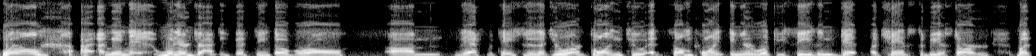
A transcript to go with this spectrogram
Well, I, I mean, when you're drafted 15th overall, um, the expectation is that you are going to, at some point in your rookie season, get a chance to be a starter. But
